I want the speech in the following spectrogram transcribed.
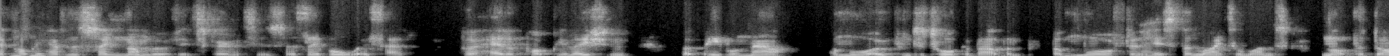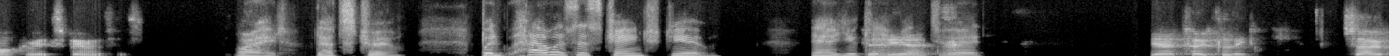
they're probably mm-hmm. having the same number of experiences as they've always had per head of population, but people now are more open to talk about them. But more often, right. it's the lighter ones, not the darker experiences. Right, that's true. But how has this changed you? Yeah, you came yeah. into it. Yeah, totally. So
